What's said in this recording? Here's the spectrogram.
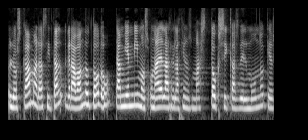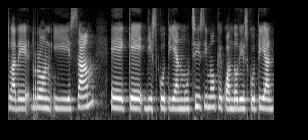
los cámaras y tal grabando todo. También vimos una de las relaciones más tóxicas del mundo, que es la de Ron y Sam eh, que discutían muchísimo, que cuando discutían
